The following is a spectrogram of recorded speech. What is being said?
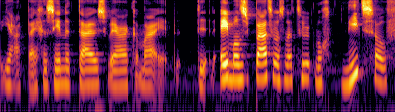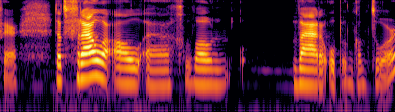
ja, bij gezinnen thuiswerken. Maar de emancipatie was natuurlijk nog niet zo ver dat vrouwen al uh, gewoon waren op een kantoor.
